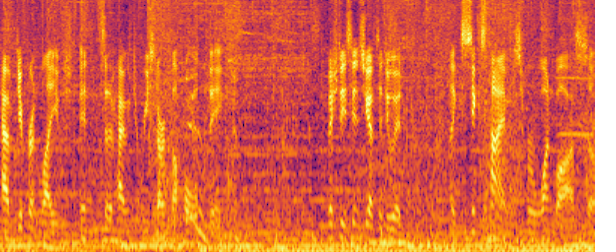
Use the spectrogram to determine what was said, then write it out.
have different life instead of having to restart the whole thing especially since you have to do it like six times for one boss so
